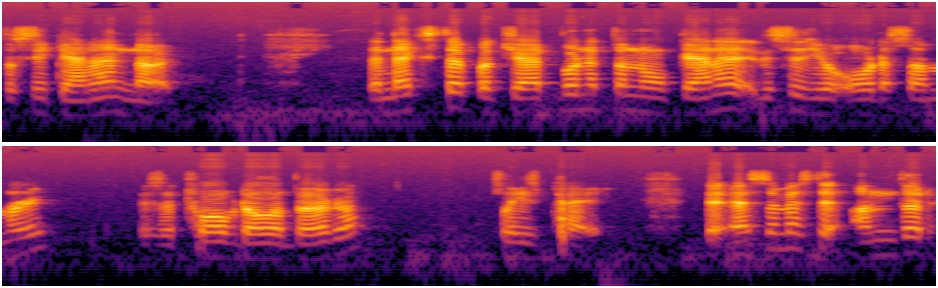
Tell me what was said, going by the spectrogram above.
ਤੁਸੀਂ ਕਹਿਣਾ no. The next step of chatbot ਨੇ ਤੁਹਾਨੂੰ ਕਹਿਣਾ ਹੈ this is your order summary this is a $12 burger. Please pay. The SMS ਦੇ ਅੰਦਰ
